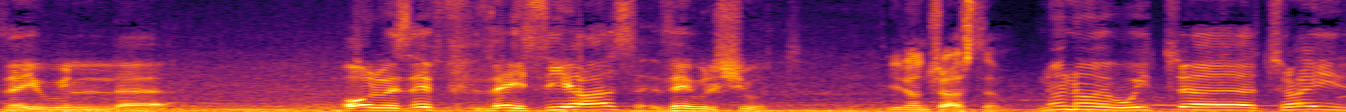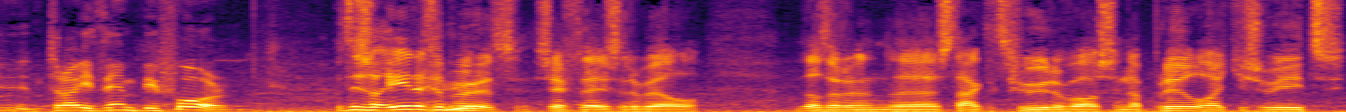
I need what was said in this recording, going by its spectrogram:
they will uh, always if they see us they will shoot. You don't trust them? No, no, we uh, try try them before. Het is al eerder gebeurd, zegt deze rebel dat er een uh, staakt het vuren was. In april had je zoiets.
